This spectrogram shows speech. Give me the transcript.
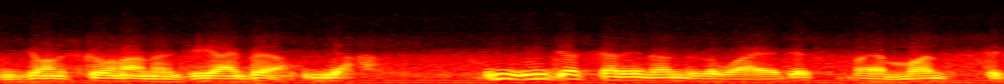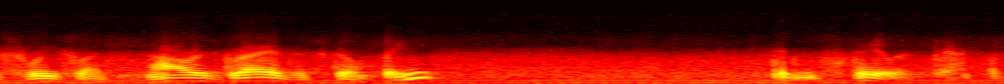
He's going to school on the GI Bill. Yeah. He, he just got in under the wire, just by a month, six weeks late. How are his grades at school? He didn't steal it, Captain.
